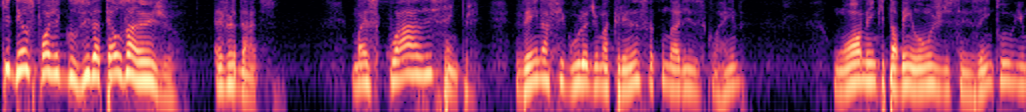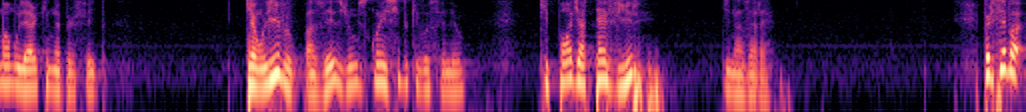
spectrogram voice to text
Que Deus pode, inclusive, até usar anjo, é verdade. Mas quase sempre vem na figura de uma criança com o nariz escorrendo, um homem que está bem longe de ser exemplo e uma mulher que não é perfeita. Que é um livro, às vezes, de um desconhecido que você leu, que pode até vir de Nazaré. Perceba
